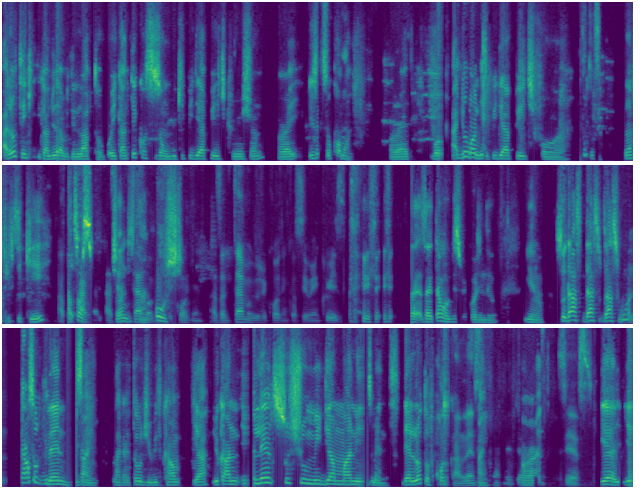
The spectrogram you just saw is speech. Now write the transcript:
I don't think you can do that with a laptop, or you can take courses on Wikipedia page creation. All right, it's so common. All right, but I do want Wikipedia page for I think it's 150k. I That's thought us. as, as Do you at the time understand? of Oh, recording, as at the time of this recording, because it will increase. As at the time of this recording, though, you know. So that's that's that's one. You can also learn design, like I told you with Canva. Yeah, you can, you can learn social media management. There are a lot of courses you can learn social media. All right. Yes. Yeah, yeah.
